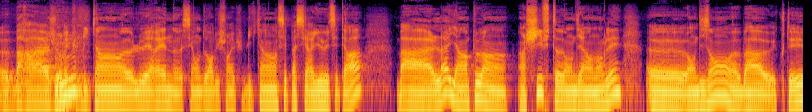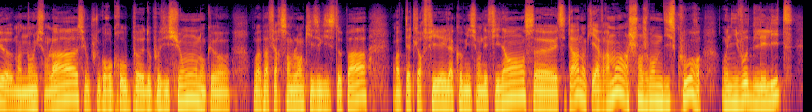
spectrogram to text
euh, barrage mhm. républicain, euh, le RN c'est en dehors du champ républicain, c'est pas sérieux, etc. bah là il y a un peu un, un shift on dirait en anglais euh, en disant euh, bah écoutez euh, maintenant ils sont là c'est le plus gros groupe d'opposition donc on va pas faire semblant qu'ils existent pas on va peut-être leur filer la commission des finances etc donc il y a vraiment un changement de discours au niveau de l'élite euh,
